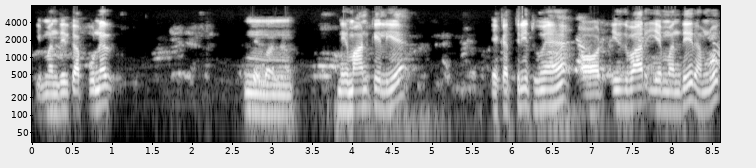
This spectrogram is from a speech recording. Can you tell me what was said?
ये मंदिर का पुनर् निर्माण के लिए एकत्रित हुए हैं और इस बार ये मंदिर हम लोग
